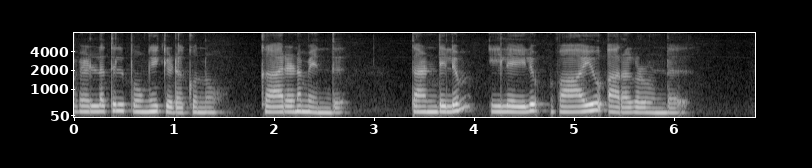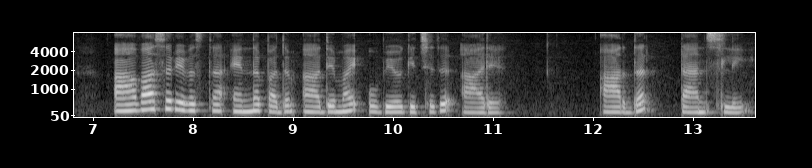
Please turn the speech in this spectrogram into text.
വെള്ളത്തിൽ പൊങ്ങിക്കിടക്കുന്നു കാരണം എന്ത്? തണ്ടിലും ഇലയിലും വായു അറകളുണ്ട്. ആവാസ വ്യവസ്ഥ എന്ന പദം ആദ്യമായി ഉപയോഗിച്ചത് ആര്? ആർദർ ടാൻസ്ലി.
